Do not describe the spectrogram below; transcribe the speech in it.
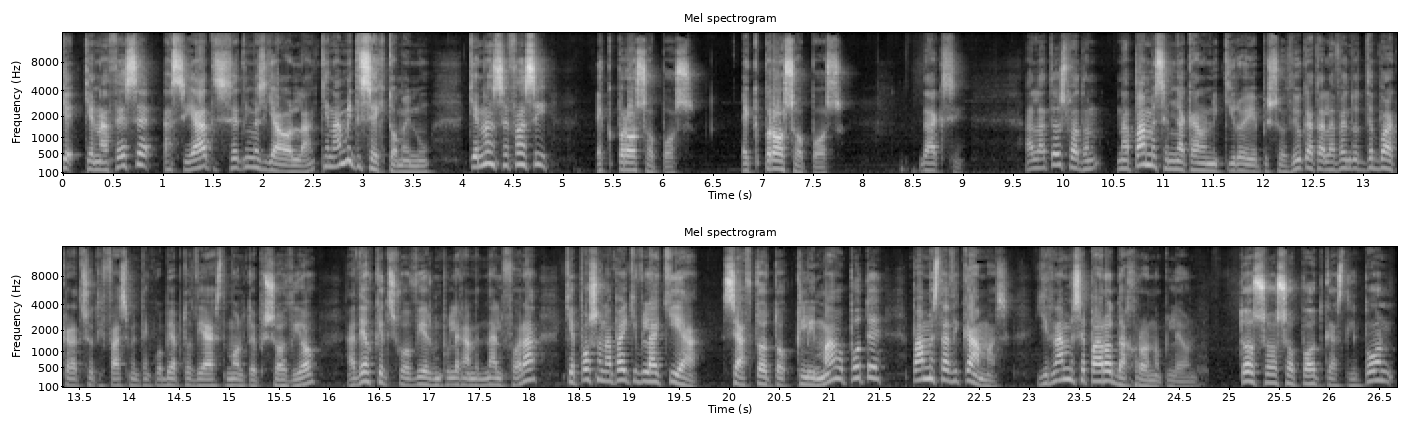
Και, και να θέσαι ασιάτες έτοιμες για όλα και να μην τις έχει το μενού και να σε φάση εκπρόσωπος εκπρόσωπος. Εντάξει. Αλλά τέλος πάντων, να πάμε σε μια κανονική ροή επεισοδίου. Καταλαβαίνετε ότι δεν μπορώ να κρατήσω τη φάση με την εκπομπή από το διάστημα όλο το επεισόδιο. Δηλαδή έχω και τις φοβίες μου που λέγαμε την άλλη φορά και πόσο να πάει και η βλακεία σε αυτό το κλίμα, οπότε πάμε στα δικά μας. Γυρνάμε σε παρόντα χρόνο πλέον. Τόσο όσο podcast λοιπόν,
